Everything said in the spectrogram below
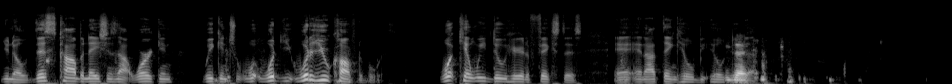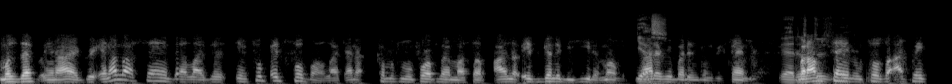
you know, this combination is not working. We can. What what, you, what are you comfortable with? What can we do here to fix this? And, and I think he'll be he'll Exactly. do that. Most definitely, and I agree. And I'm not saying that like in fo- it's football. Like, and coming from a former player myself, I know it's going to be heated moments. Yes. Not everybody's going to be family. Yeah, but I'm saying in total, I think,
